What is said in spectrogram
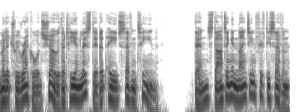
Military records show that he enlisted at age 17. Then, starting in 1957,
